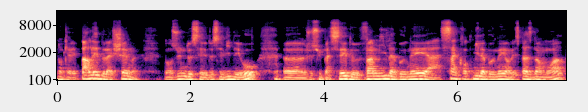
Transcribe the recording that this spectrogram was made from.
donc, avait parlé de la chaîne dans une de ses, de ses vidéos. Euh, je suis passé de 20 000 abonnés à 50 000 abonnés en l'espace d'un mois.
